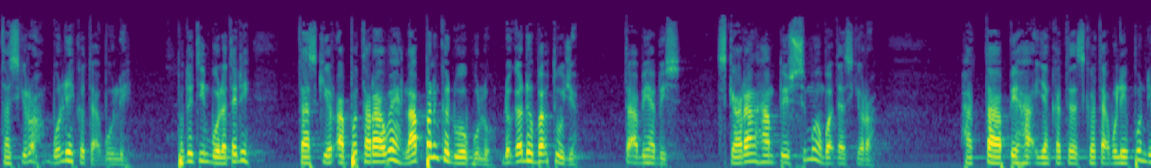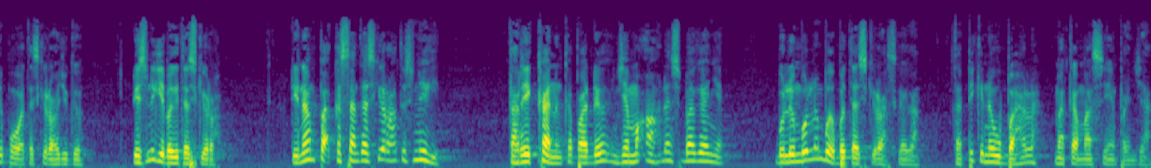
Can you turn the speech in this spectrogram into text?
Tazkirah boleh ke tak boleh? Lepas tu timbullah tadi. Tazkirah apa tarawih 8 ke 20. Duk gaduh bab tu je. Tak habis-habis. Sekarang hampir semua buat tazkirah. Hatta pihak yang kata tazkirah tak boleh pun dia pun buat tazkirah juga. Dia sendiri bagi tazkirah. Dia nampak kesan tazkirah tu sendiri. Tarikan kepada jemaah dan sebagainya. Belum-belum bertazkirah sekarang. Tapi kena ubahlah makan masa yang panjang.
